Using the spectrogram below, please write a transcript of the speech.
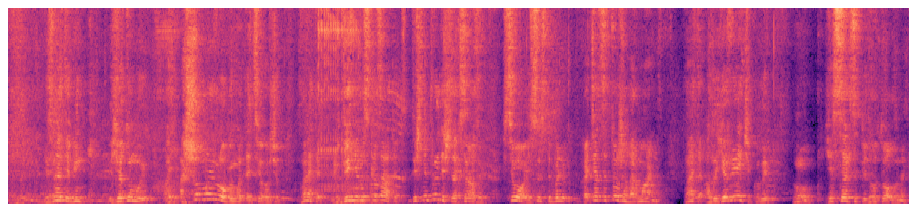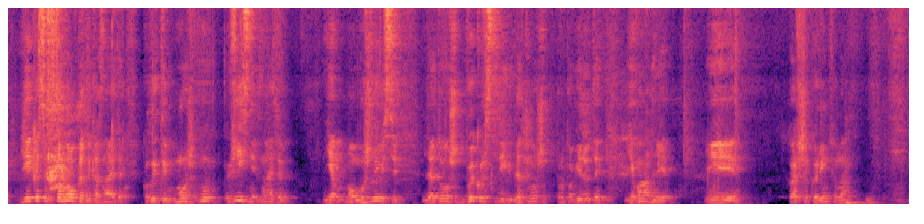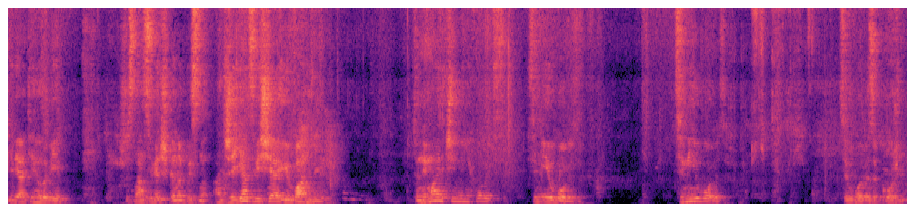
І знаєте, він, я думаю, а, а що ми робимо для цього, щоб, знаєте, людині розказати? Ти ж не прийдеш так зразу, все, Ісус тебе любить. Хоча це теж нормально. Знаєте, але є речі, коли ну, є серце підготовлене, є якась обстановка така, знаєте, коли ти можеш, ну, різні, знаєте, є ну, можливості для того, щоб використати їх, для того, щоб проповідувати Євангеліє. І 1 Корінфяна, 9 главі, 16 віршика написано, адже я звіщаю Євангелію, то немає чим мені хвалитися. Це мій обов'язок. Це мій обов'язок. Це обов'язок кожного.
